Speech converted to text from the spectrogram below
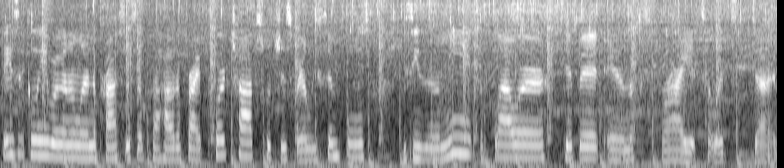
basically we're gonna learn the process of how to fry pork chops which is fairly simple you season the meat, the flour, dip it, and fry it till it's done.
